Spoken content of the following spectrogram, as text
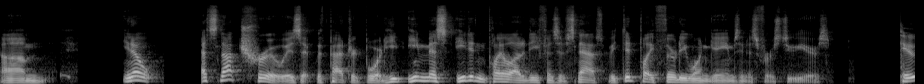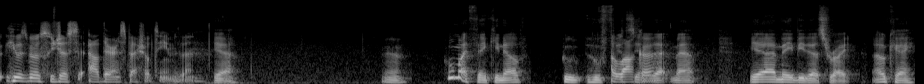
Um, you know, that's not true, is it? With Patrick Board, he he missed. He didn't play a lot of defensive snaps, but he did play 31 games in his first two years. He, he was mostly just out there in special teams then. Yeah. Yeah. Who am I thinking of? Who who fits Alaka? into that map? Yeah, maybe that's right. Okay.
